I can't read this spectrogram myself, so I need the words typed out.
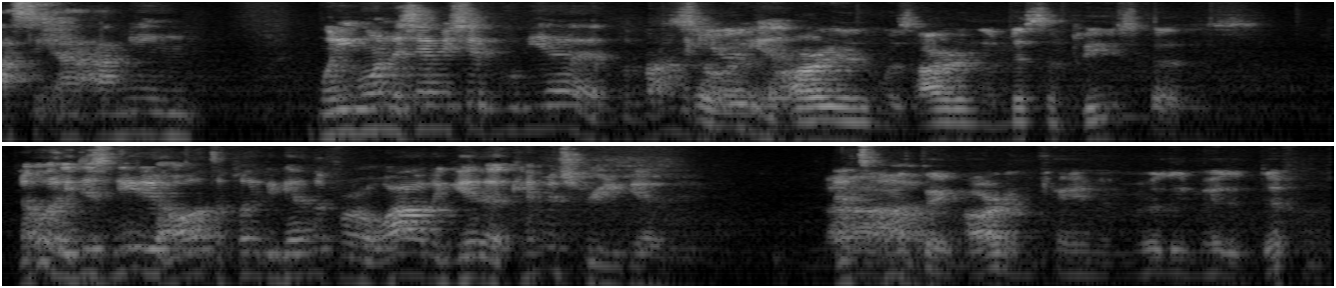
I see. I, I mean, when he won the championship, who he? LeBron So Carey. Harden was Harden the missing piece? Because No, they just needed all to play together for a while to get a chemistry together. That's I all. don't think Harden came and really made a difference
